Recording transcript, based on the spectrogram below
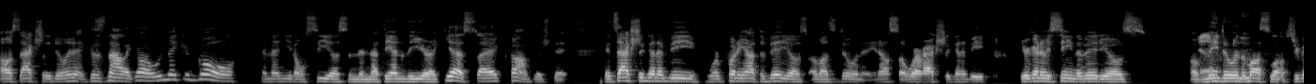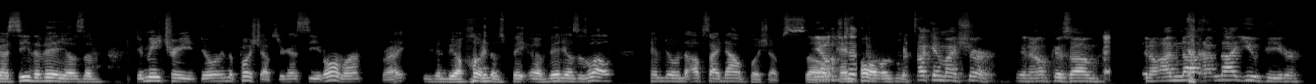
us actually doing it because it's not like oh we make a goal and then you don't see us and then at the end of the year like yes I accomplished it. It's actually going to be we're putting out the videos of us doing it. You know, so we're actually going to be you're going to be seeing the videos of me doing the muscle ups. You're going to see the videos of Dimitri doing the push ups. You're going to see Roma, right? He's going to be uploading those uh, videos as well. Him doing the upside down push ups. So, Yeah, and have Paul. tucking my shirt, you know, because um, you know, I'm not I'm not you, Peter.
